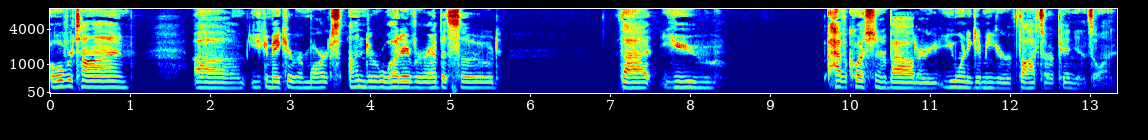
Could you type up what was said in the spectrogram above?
overtime. Um, you can make your remarks under whatever episode that you have a question about or you want to give me your thoughts or opinions on.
